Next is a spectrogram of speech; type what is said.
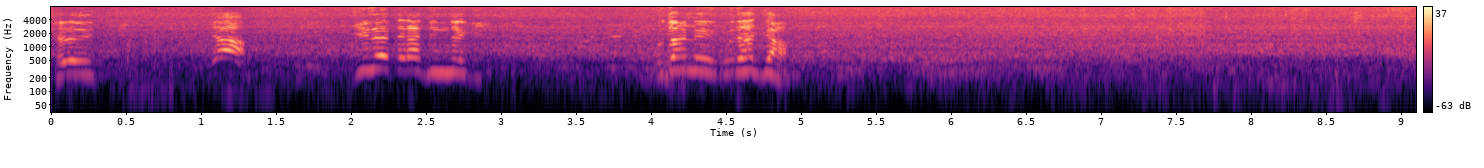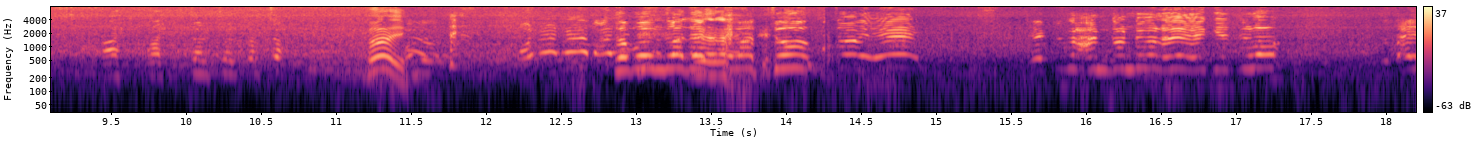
ছেড়ে দিচ্ছি। যা জিলে তেরা জিন্দগি। উধার নেই উধার যা। তো বন্ধুরা দেখতে পাচ্ছ একটু আনকন্ট্রোল হয়ে গিয়েছিল তাই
